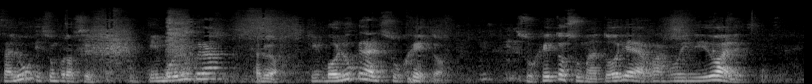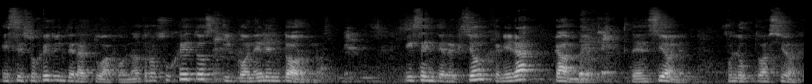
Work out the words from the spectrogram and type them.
Salud es un proceso que involucra, salud, que involucra al sujeto, sujeto sumatoria de rasgos individuales. Ese sujeto interactúa con otros sujetos y con el entorno. Esa interacción genera cambios, tensiones, fluctuaciones.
